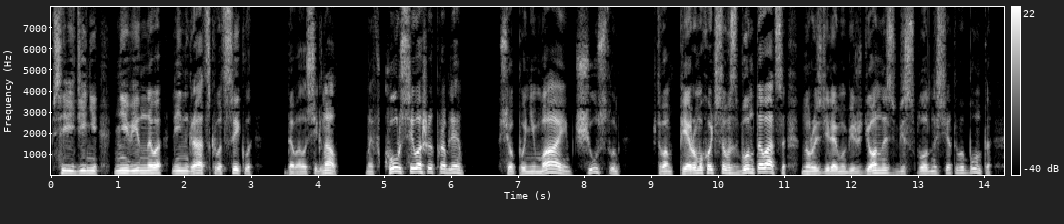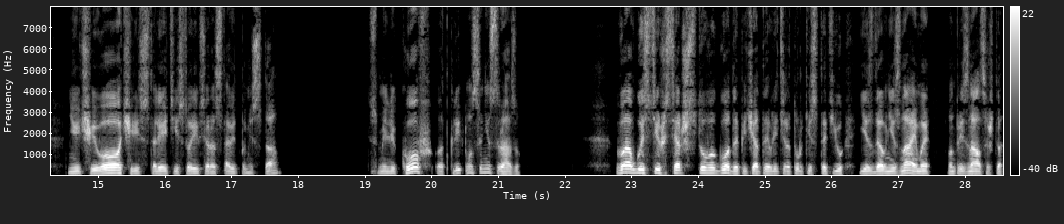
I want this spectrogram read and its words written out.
В середине невинного ленинградского цикла давала сигнал. Мы в курсе ваших проблем, все понимаем, чувствуем, что вам первому хочется взбунтоваться, но разделяем убежденность в бесплодности этого бунта. Ничего, через столетия истории все расставит по местам. Смеляков откликнулся не сразу. В августе 66 -го года, печатая в литературке статью «Езда в незнаемое», он признался, что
